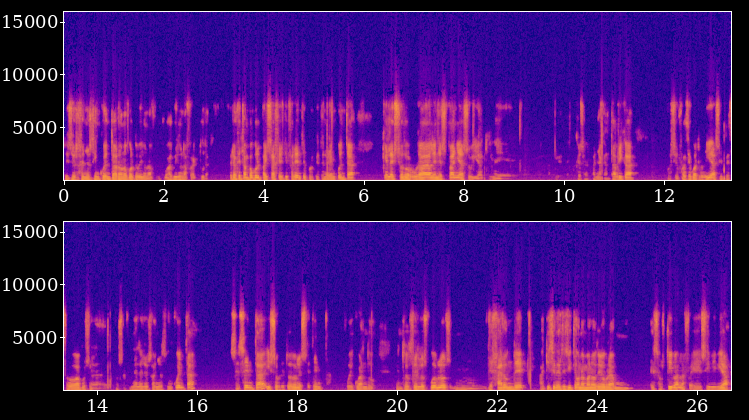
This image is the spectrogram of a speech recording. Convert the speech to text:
desde los años 50 ahora no, porque ha habido, una, ha habido una fractura. Pero es que tampoco el paisaje es diferente, porque tener en cuenta que el éxodo rural en España, soy aquí, que es España cantábrica, pues se fue hace cuatro días, empezó pues, a, pues a finales de los años 50, 60 y sobre todo en el 70. Fue cuando entonces los pueblos mm, dejaron de... Aquí se necesita una mano de obra exhaustiva, la, se vivía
